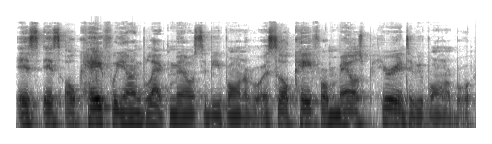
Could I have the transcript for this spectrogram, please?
It's it's okay for young black males to be vulnerable. It's okay for males, period, to be vulnerable.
